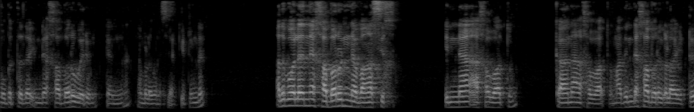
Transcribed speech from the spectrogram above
മുബത്തതിന്റെ ഖബർ വരും എന്ന് നമ്മൾ മനസ്സിലാക്കിയിട്ടുണ്ട്. അതുപോലെ തന്നെ ഖബറുൻ നവാസിഖ് ഇന്ന അഹവാത്തും കാന അഹവാത്തും അതിന്റെ ഖബറുകളായിട്ട്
